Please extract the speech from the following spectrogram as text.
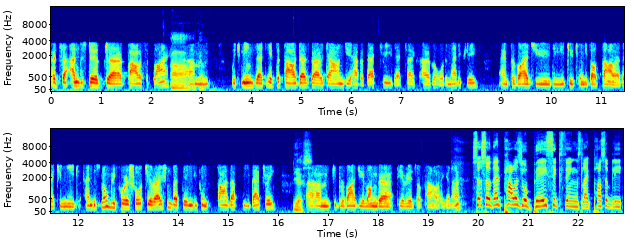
It's an undisturbed uh, power supply, ah, okay. Um, which means that if the power does go down, you have a battery that takes over automatically and provides you the 220 volt power that you need. And it's normally for a short duration, but then you can size up the battery. Yes. Um, to provide you longer periods of power, you know. So, so that powers your basic things like possibly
